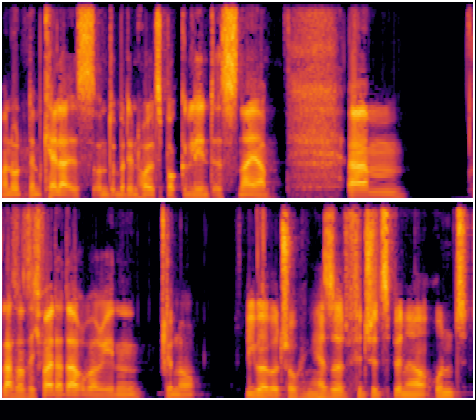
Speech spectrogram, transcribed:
man unten im Keller ist und über den Holzbock gelehnt ist. Naja. Ähm, lass uns nicht weiter darüber reden. Genau. Lieber über Choking Hazard, Fidget Spinner und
